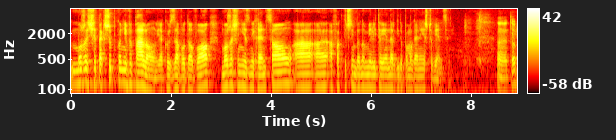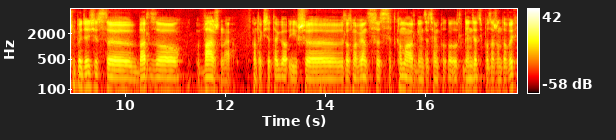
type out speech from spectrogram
może się tak szybko nie wypalą jakoś zawodowo, może się nie zniechęcą, a, a, a faktycznie będą mieli tej energii do pomagania jeszcze więcej. E, to, o czym powiedziałeś, jest bardzo ważne kontekście tego, iż e, rozmawiając z setkoma organizacjami, organizacji pozarządowych,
